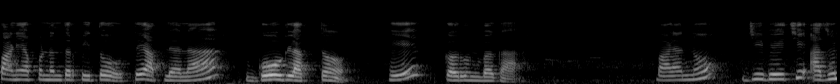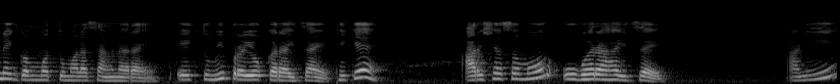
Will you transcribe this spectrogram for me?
पाणी आपण नंतर पितो ते आपल्याला गोड लागतं हे करून बघा. बाळांनो जिभेची अजून एक गंमत तुम्हाला सांगणार आहे. एक तुम्ही प्रयोग करायचा आहे ठीक आहे? आरशासमोर उभं राहायचं आहे आणि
